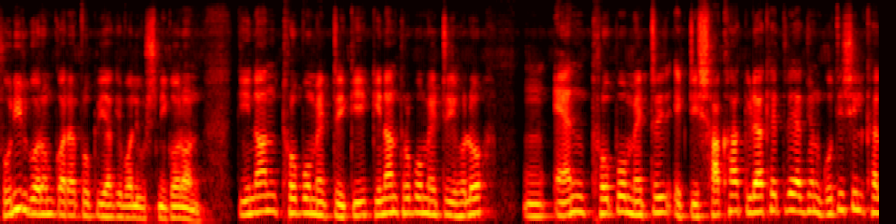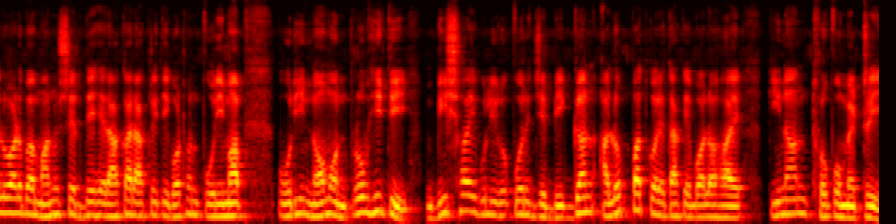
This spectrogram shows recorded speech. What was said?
শরীর গরম করার প্রক্রিয়াকে বলে উষ্ণীকরণ। কিনানথ্রোপোমেট্রি কি? কিনানথ্রোপোমেট্রি হলো অ্যানথ্রোপোমেট্রির একটি শাখা। ক্রীড়াক্ষেত্রে একজন গতিশীল খেলোয়াড় বা মানুষের দেহের আকার, আকৃতি, গঠন, পরিমাপ পরিনমন প্রভৃতি বিষয়গুলির ওপর যে বিজ্ঞান আলোকপাত করে তাকে বলা হয় কিনানথ্রোপোমেট্রি।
